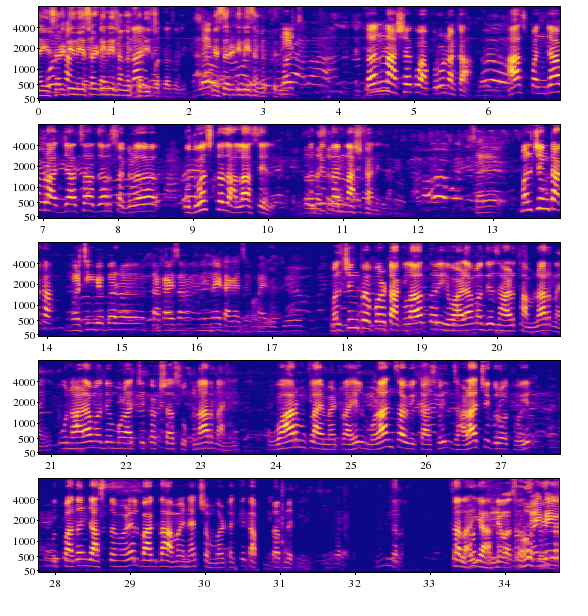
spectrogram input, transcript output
नाही S R T S R T नाही सांगत नाही, कधीच. पद्धत होली एस आर टी नाही सांगत कधी तणनाशक वापरू नका. आज पंजाब राज्याचा जर सगळं उद्ध्वस्त झालं असेल तर ते तणनाशकाने झालं सर मल्चिंग टाका. मर्चिंग पेपर टाकायचा आणि नाही टाकायचा फायदा. मल्चिंग पेपर टाकला तर हिवाळ्यामध्ये झाड थांबणार नाही. उन्हाळ्यामध्ये मुळाची कक्षा सुकणार नाही. वार्म क्लायमेट राहील मुळांचा विकास होईल झाडाची ग्रोथ होईल. उत्पादन जास्त मिळेल बाग दहा महिन्यात शंभर टक्के कापणी होईल. चला या धन्यवाद सर.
